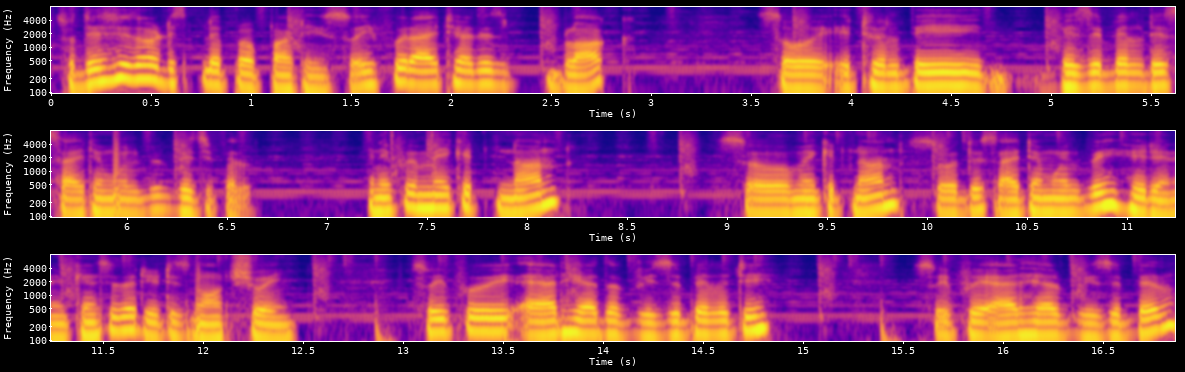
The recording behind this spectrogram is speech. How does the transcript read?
So this is our display property. So if we write here this block so it will be visible. This item will be visible. And if we make it none so make it none. So this item will be hidden. You can see that it is not showing. So if we add here the visibility so if we add here visible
